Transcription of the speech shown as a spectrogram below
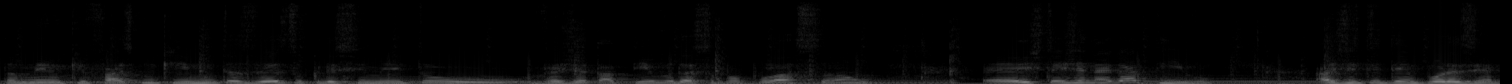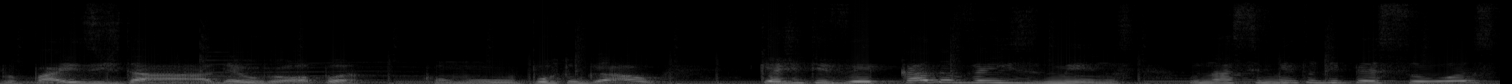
Também o que faz com que muitas vezes o crescimento vegetativo dessa população é, esteja negativo. A gente tem, por exemplo, países da, da Europa, como Portugal, que a gente vê cada vez menos o nascimento de pessoas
